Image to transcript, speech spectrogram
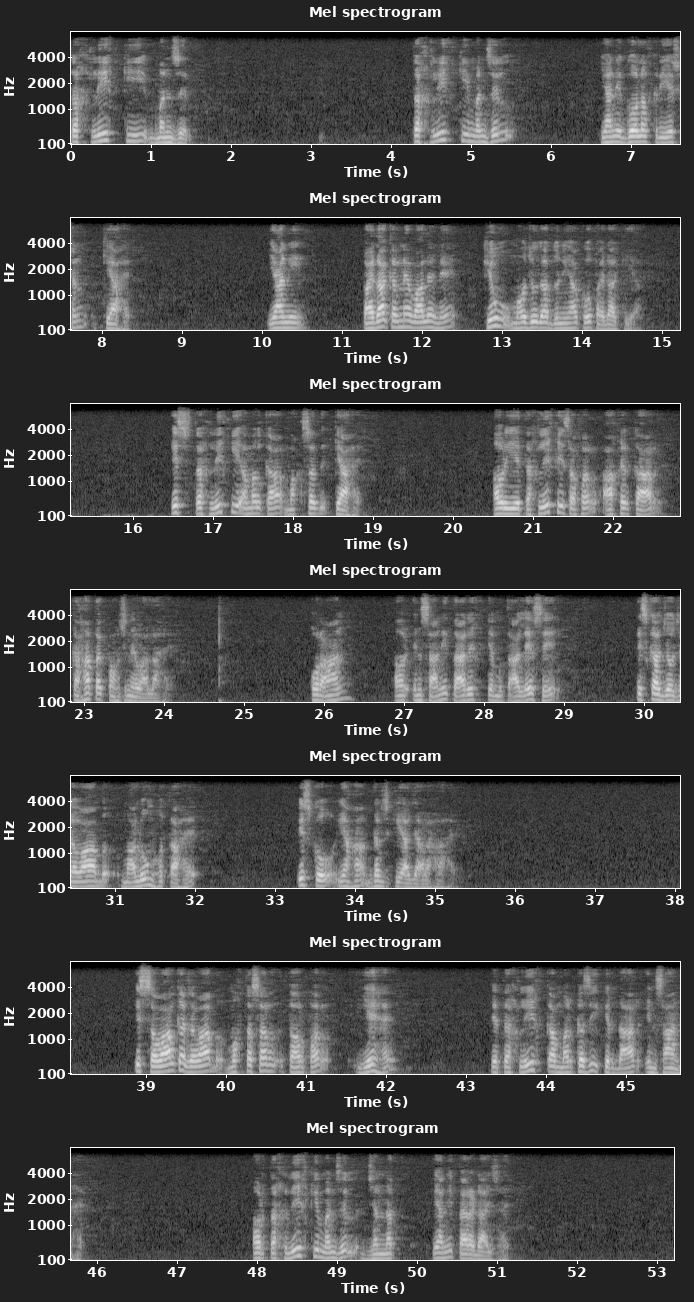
تخلیق کی منزل۔ تخلیق کی منزل یعنی گول آف کریشن کیا ہے؟ یعنی پیدا کرنے والے نے کیوں موجودہ دنیا کو پیدا کیا؟ اس تخلیقی عمل کا مقصد کیا ہے؟ اور یہ تخلیقی سفر آخر کار کہاں تک پہنچنے والا ہے؟ قرآن اور انسانی تاریخ کے مطالعے سے اس کا جو جواب معلوم ہوتا ہے، اس کو یہاں درج کیا جا رہا ہے۔ اس سوال کا جواب مختصر طور پر یہ ہے کہ تخلیق کا مرکزی کردار انسان ہے اور تخلیق کی منزل جنت یعنی پیراڈائز ہے،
